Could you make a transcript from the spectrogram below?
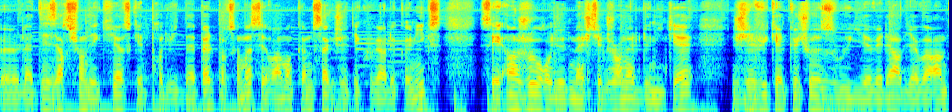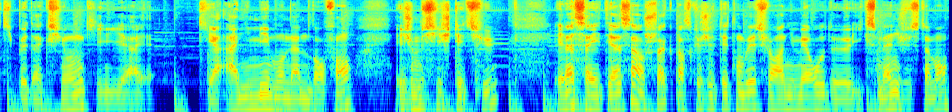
euh, la désertion des kiosques et le produit d'appel, parce que moi c'est vraiment comme ça que j'ai découvert le comics. C'est un jour, au lieu de m'acheter le journal de Mickey, j'ai vu quelque chose où il y avait l'air d'y avoir un petit peu d'action, qui a qui a animé mon âme d'enfant. Et je me suis jeté dessus. Et là, ça a été assez un choc parce que j'étais tombé sur un numéro de X-Men, justement,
